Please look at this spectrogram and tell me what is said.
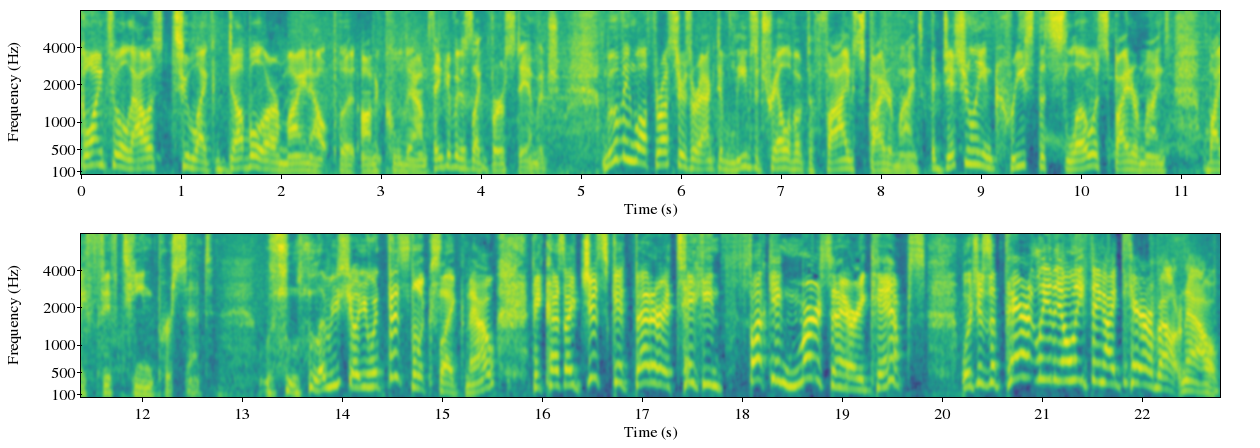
going to allow us to like double our mine output on a cooldown. Think of it as like burst damage. Moving while thrusters are active leaves a trail of up to five spider mines. Additionally, increase the slow of spider mines by 15%. Let me show you what this looks like now, because I just get better at taking fucking mercenary camps, which is apparently the only thing I care about now.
